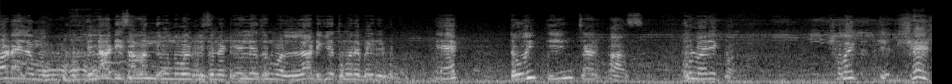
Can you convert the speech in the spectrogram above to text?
ভাড়াইলাম লাঠি চালান দিব তোমার পিছনে টেলে তোমার লাঠি গিয়ে তোমার বেরিয়ে। এক, দুই, তিন, চার, পাঁচ। খুলো একবার সবাই শেষ,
